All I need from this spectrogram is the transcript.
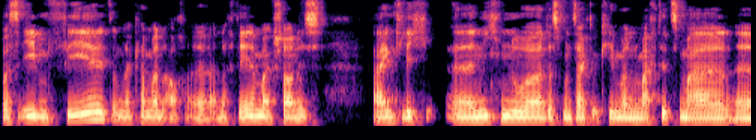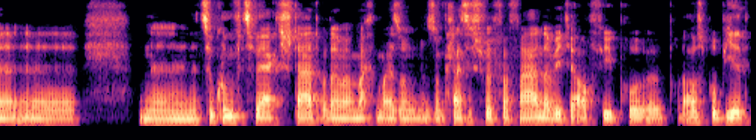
was eben fehlt, und da kann man auch äh, nach Dänemark schauen, ist eigentlich äh, nicht nur, dass man sagt, okay, man macht jetzt mal äh, äh eine, eine Zukunftswerkstatt oder man macht mal so ein, so ein klassisches Verfahren, da wird ja auch viel pro, ausprobiert.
